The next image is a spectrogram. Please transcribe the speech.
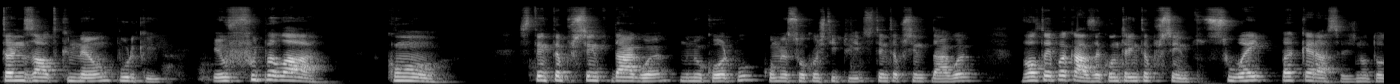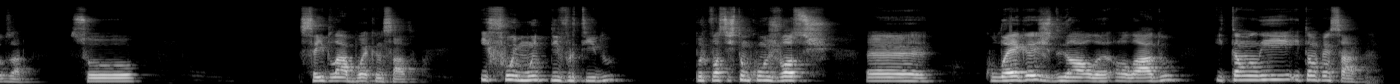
turns out que não, porque eu fui para lá com 70% de água no meu corpo, como eu sou constituído, 70% de água. Voltei para casa com 30%. Suei para caraças, não estou a gozar. Sou. Saí de lá bué cansado. E foi muito divertido, porque vocês estão com os vossos uh, colegas de aula ao lado e estão ali e estão a pensar:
